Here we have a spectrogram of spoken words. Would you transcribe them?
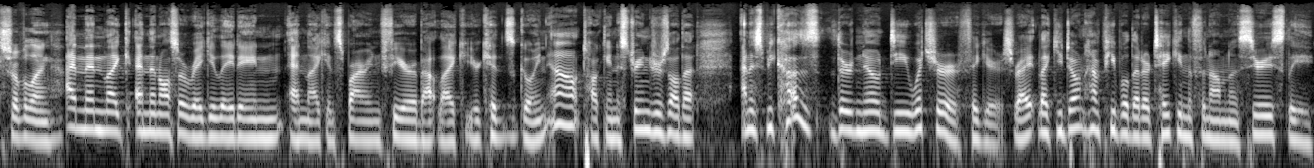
troubling. And then like, and then also regulating and like inspiring fear about like your kids going out, talking to strangers, all that. And it's because there are no D Witcher figures, right? Like you don't have people that are taking the phenomenon seriously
